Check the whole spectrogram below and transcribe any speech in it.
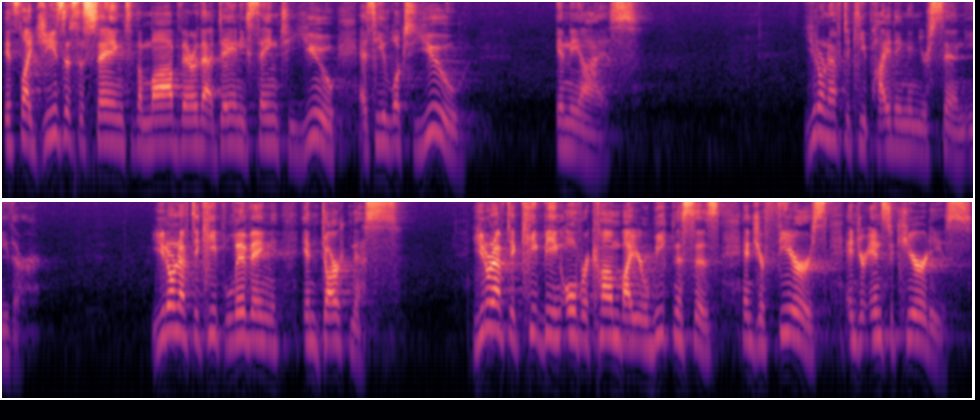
It's like Jesus is saying to the mob there that day, and he's saying to you as he looks you in the eyes, you don't have to keep hiding in your sin either. You don't have to keep living in darkness. You don't have to keep being overcome by your weaknesses and your fears and your insecurities.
